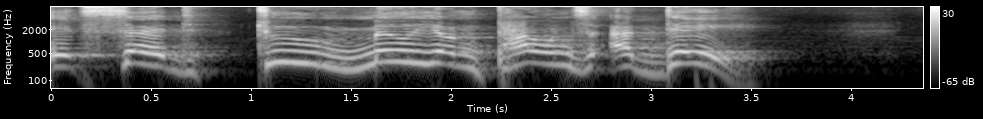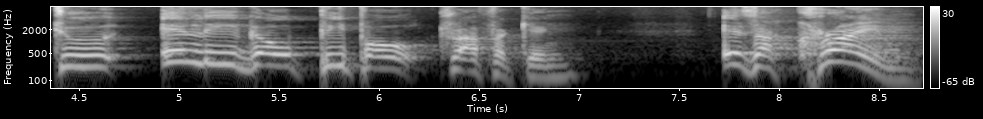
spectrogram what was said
it said, two million pounds a day to illegal people trafficking is a crime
